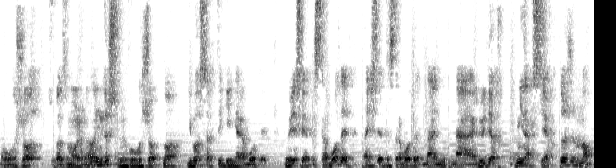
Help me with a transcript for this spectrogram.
лжет, возможно. Ну, не то, чтобы его лжет, но его стратегия не работает. Но если это сработает, значит, это сработает на, на людях, не на всех тоже, но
